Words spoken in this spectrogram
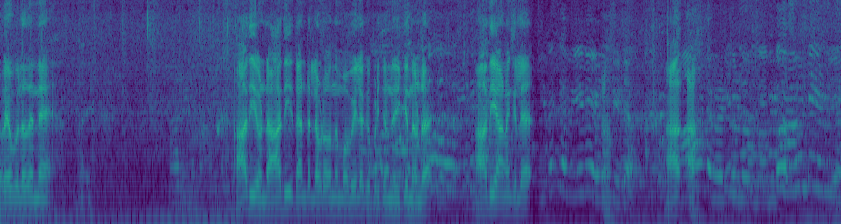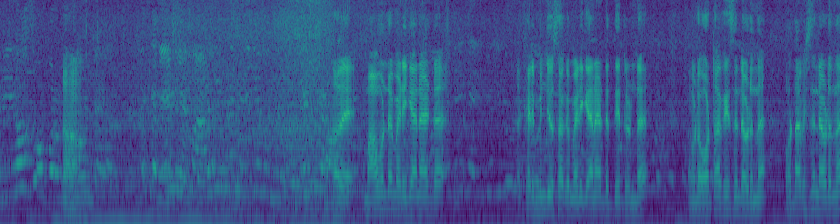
അതേപോലെ തന്നെ ആദിയുണ്ട് ആദി ദണ്ടല്ലോ അവിടെ വന്ന് മൊബൈലൊക്കെ പിടിച്ചുകൊണ്ട് നിൽക്കുന്നുണ്ട് ആദിയാണെങ്കിൽ ഇതൊക്കെ വീഡിയോ എടുത്തിട്ട് ആ ആ മേടിച്ചോണ്ട് വന്നു. എന്തോ എന്തോ സൂപ്പർ ആ. ഉണ്ട്. ഇതൊക്കെ വീഡിയോ എടുത്തിട്ട് അതെ മാവുണ്ട മേടിക്കാനായിട്ട് കരിമ്പിൻ ജ്യൂസൊക്കെ മേടിക്കാനായിട്ട് എത്തിയിട്ടുണ്ട് നമ്മുടെ ഓട്ടാഫീസിന്റെ അവിടുന്ന് ഓട്ടാഫീസിന്റെ അവിടുന്ന്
